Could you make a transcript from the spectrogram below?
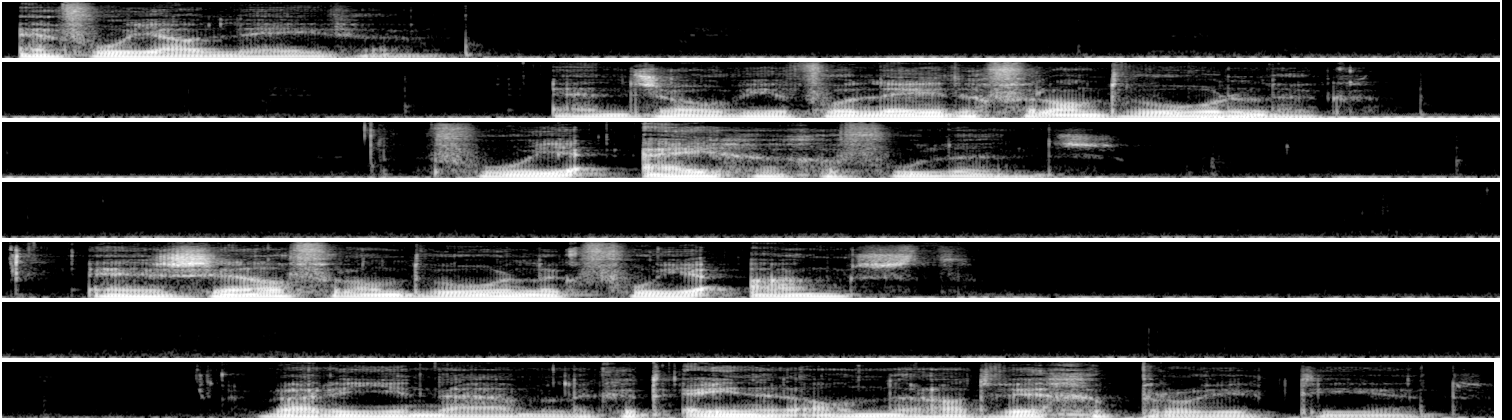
en voor jouw leven. En zo weer volledig verantwoordelijk voor je eigen gevoelens. En zelf verantwoordelijk voor je angst. Waarin je namelijk het een en ander had weggeprojecteerd.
